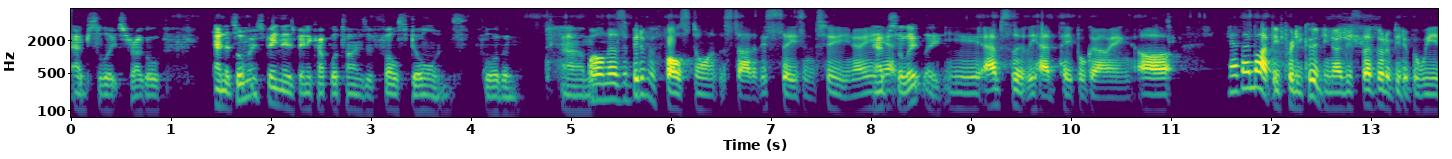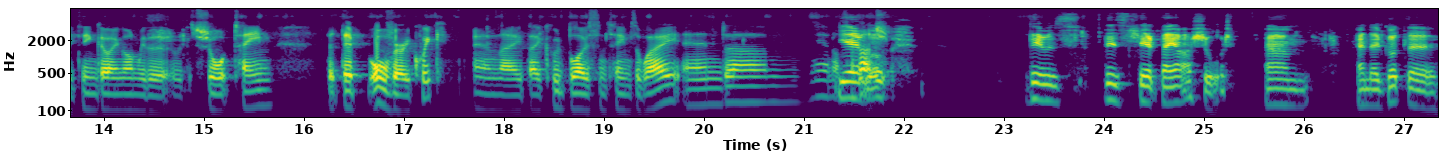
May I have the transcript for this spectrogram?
absolute struggle, and it's almost been there's been a couple of times of false dawns for them. Um, Well, and was a bit of a false dawn at the start of this season too. You know, you had- absolutely. you absolutely had people going, oh, yeah, they might be pretty good. You know, this, they've got a bit of a weird thing going on with a, with a short team, but they're all very quick and they, they could blow some teams away. And um, yeah, not yeah, so much. well, there was there's they are short, um, and they've got the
